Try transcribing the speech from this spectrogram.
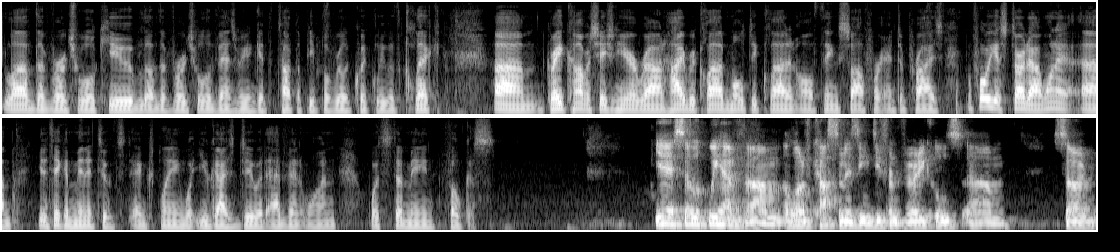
love the virtual cube. Love the virtual events. We can get to talk to people really quickly with Click. Um, great conversation here around hybrid cloud, multi-cloud, and all things software enterprise. Before we get started, I want to um, you to take a minute to explain what you guys do at Advent One. What's the main focus? Yeah, so look, we have um, a lot of customers in different verticals. So,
